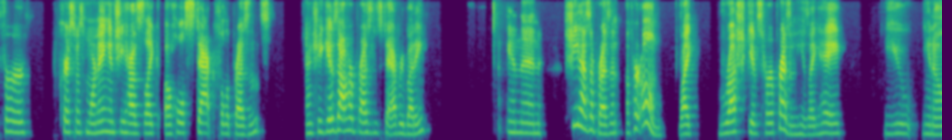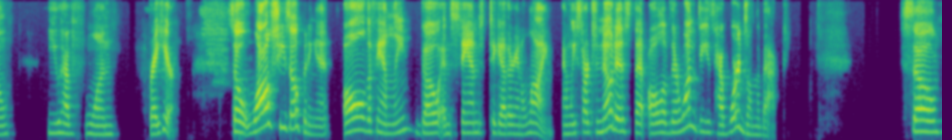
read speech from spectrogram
for Christmas morning and she has like a whole stack full of presents and she gives out her presents to everybody. And then she has a present of her own. Like Rush gives her a present. He's like, "Hey, you, you know, you have one right here." So while she's opening it, all the family go and stand together in a line. And we start to notice that all of their onesies have words on the back. So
